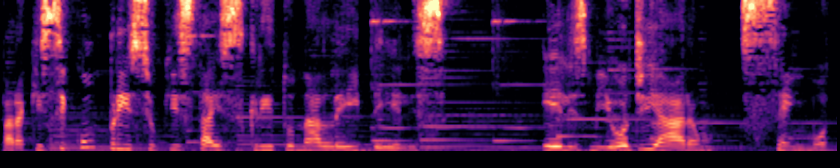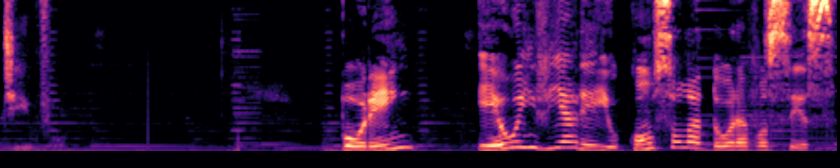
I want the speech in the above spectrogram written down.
para que se cumprisse o que está escrito na lei deles. Eles me odiaram sem motivo. Porém, eu enviarei o Consolador a vocês,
